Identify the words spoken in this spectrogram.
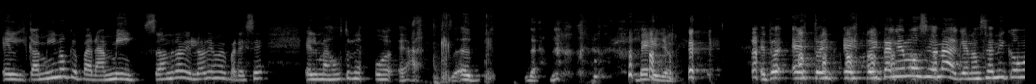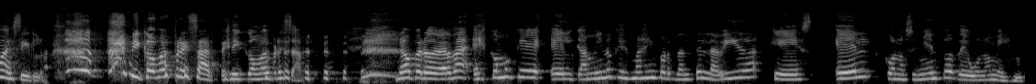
el camino que para mí, Sandra Viloria, me parece el más justo. Ah, bello. Estoy, estoy, tan emocionada que no sé ni cómo decirlo. Ni cómo expresarte. Ni cómo expresarte. No, pero de verdad, es como que el camino que es más importante en la vida, que es el conocimiento de uno mismo.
